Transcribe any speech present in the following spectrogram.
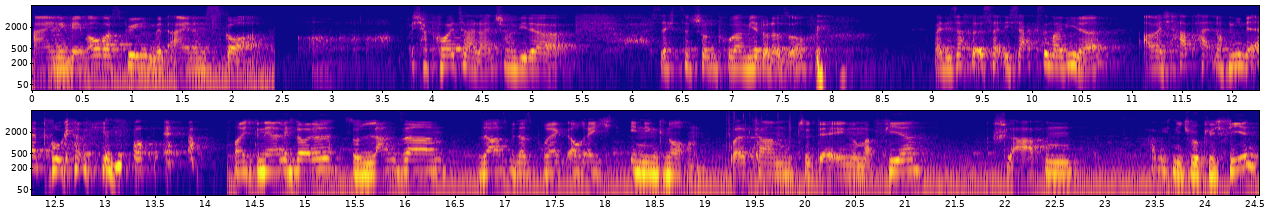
einen Game Over Screen mit einem Score. Oh, Ich habe heute allein schon wieder 16 Stunden programmiert oder so. Weil die Sache ist halt, ich sag's immer wieder, aber ich habe halt noch nie eine App programmiert vorher. Und ich bin ehrlich, Leute, so langsam saß mir das Projekt auch echt in den Knochen. Welcome to Day Nummer 4. Geschlafen habe ich nicht wirklich viel.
